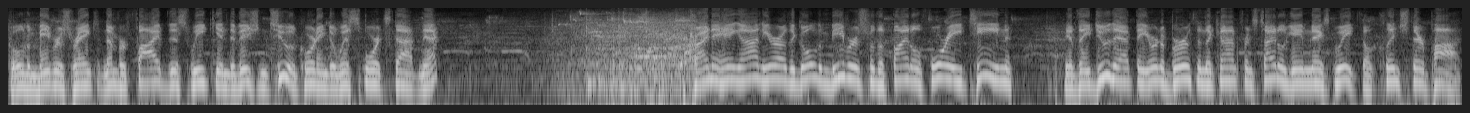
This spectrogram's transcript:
Golden Beavers ranked number five this week in Division Two, according to WisSports.net. Trying to hang on. Here are the Golden Beavers for the final 418. If they do that, they earn a berth in the conference title game next week. They'll clinch their pod.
